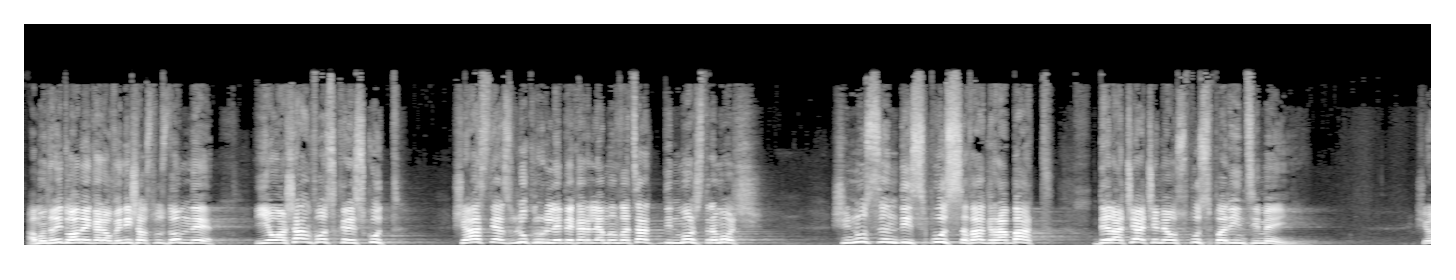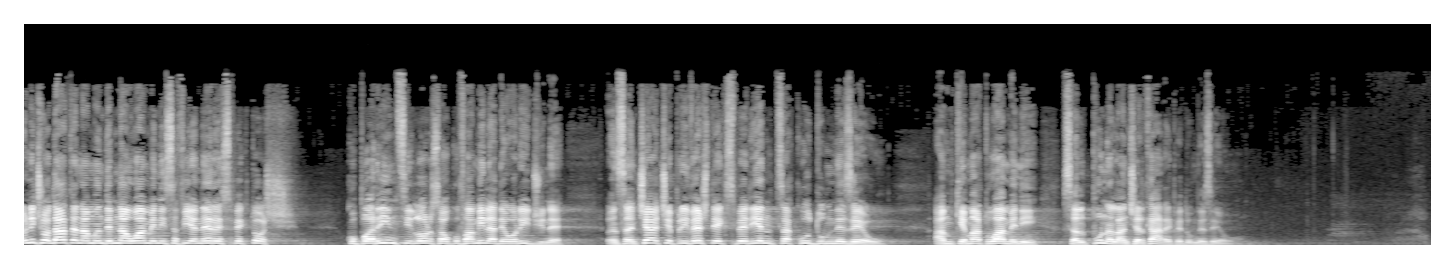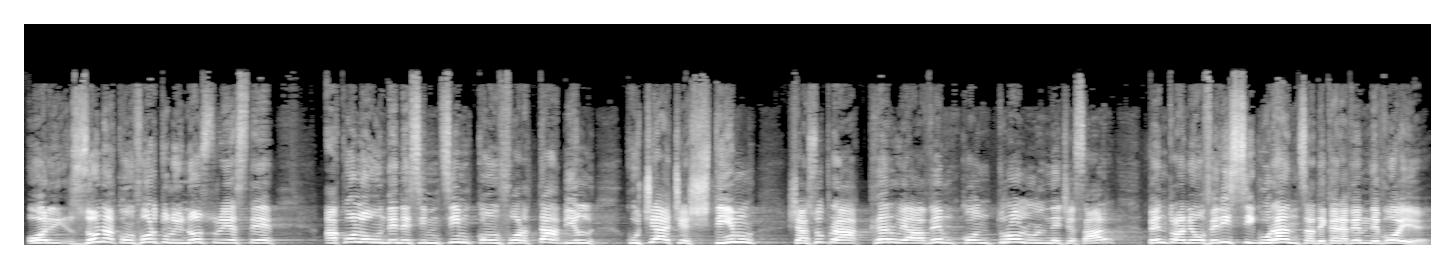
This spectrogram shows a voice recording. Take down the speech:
Am întâlnit oameni care au venit și au spus, domne, eu așa am fost crescut și astea sunt lucrurile pe care le-am învățat din moș strămoși și nu sunt dispus să fac rabat de la ceea ce mi-au spus părinții mei. Și eu niciodată n-am îndemnat oamenii să fie nerespectoși cu părinții lor sau cu familia de origine, însă în ceea ce privește experiența cu Dumnezeu, am chemat oamenii să-L pună la încercare pe Dumnezeu. Ori zona confortului nostru este acolo unde ne simțim confortabil cu ceea ce știm și asupra căruia avem controlul necesar pentru a ne oferi siguranța de care avem nevoie.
